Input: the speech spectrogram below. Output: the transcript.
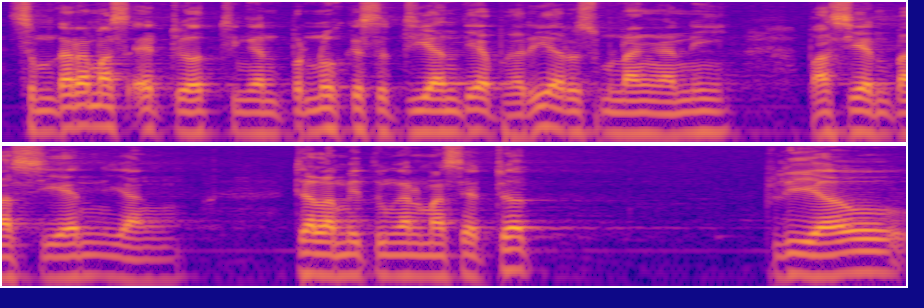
Sementara Mas Edot dengan penuh kesedihan tiap hari harus menangani pasien-pasien yang dalam hitungan Mas Edot beliau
